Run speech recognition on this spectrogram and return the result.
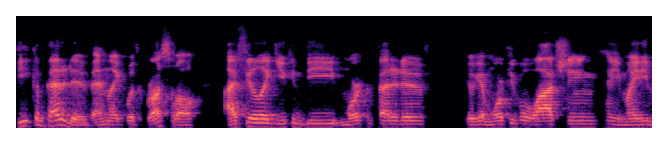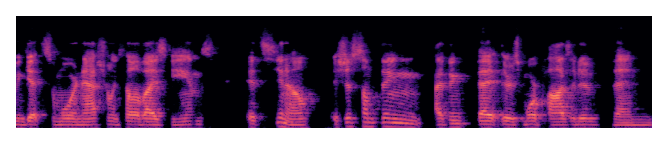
be competitive. And like with Russell, I feel like you can be more competitive. You'll get more people watching. You might even get some more nationally televised games. It's you know, it's just something I think that there's more positive than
